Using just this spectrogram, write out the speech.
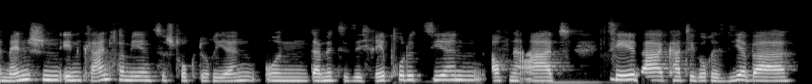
Menschen in Kleinfamilien zu strukturieren und damit sie sich reproduzieren, auf eine Art zählbar, kategorisierbar,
